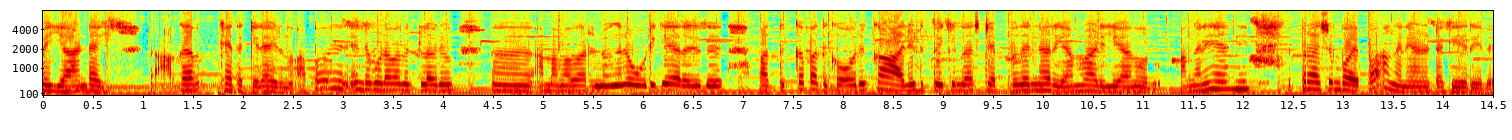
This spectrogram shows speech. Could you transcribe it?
വയ്യാണ്ടായി. ആകെ കിതക്കലായിരുന്നു അപ്പോൾ എന്റെ കൂടെ വന്നിട്ടുള്ള ഒരു അമ്മമ്മ പറഞ്ഞു ഇങ്ങനെ ഓടി കയറരുത് പതുക്കെ പതുക്കെ ഒരു കാലെടുത്ത് വെക്കുന്ന സ്റ്റെപ്പ് തന്നെ അറിയാൻ പാടില്ല എന്ന് പറഞ്ഞു. അങ്ങനെ ഞാൻ ഇപ്രാവശ്യം പോയപ്പോൾ അങ്ങനെയാണ് കേട്ടോ കയറിയത്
